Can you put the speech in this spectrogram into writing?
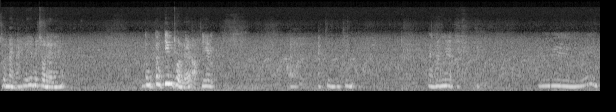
ชนหน่อยไหมแล้วยังไม่ชนเลยนะฮะต้องต้องจิ้มชนเลยเหรอจิ้มจิ้มจิ้มแต่ถ้าไม่อื้อหือ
